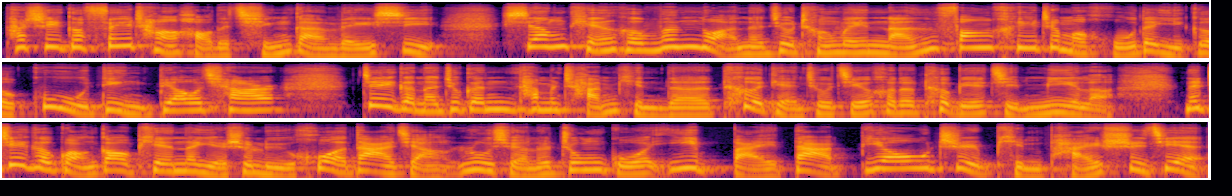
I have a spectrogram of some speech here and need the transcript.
它是一个非常好的情感维系。香甜和温暖呢，就成为南方黑芝麻糊的一个固定标签儿。这个呢，就跟他们产品的特点就结合的特别紧密了。那这个广告片呢，也是屡获大奖，入选了中国一百大标志品牌事件，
